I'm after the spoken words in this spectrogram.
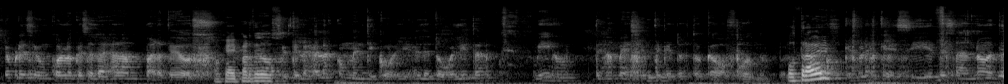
Siempre según con lo que se la jalan parte 2. Ok, parte 2. Si te la jalas con menticol y es el de tu abuelita, mijo, déjame decirte que tú has tocado fondo. ¿Otra vez? ¿Qué crees que decir de esa nota?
